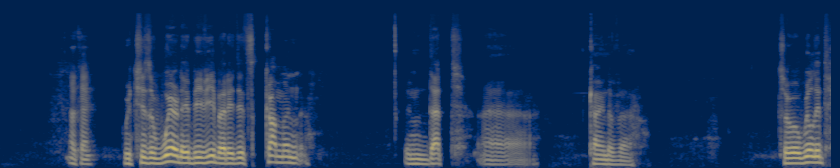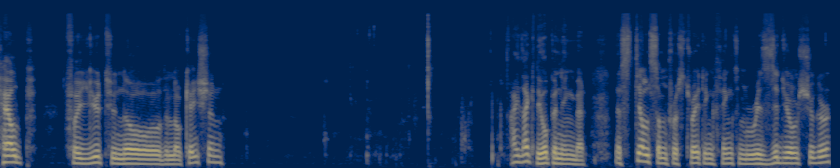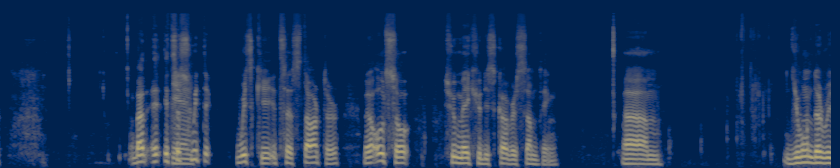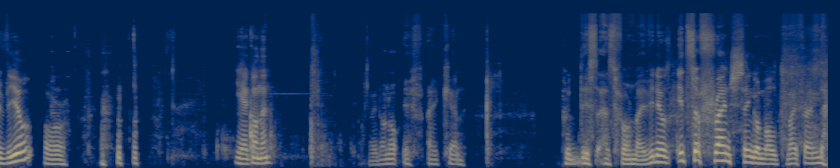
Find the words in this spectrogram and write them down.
Okay. which is a weird ABV, but it, it is common in that uh, kind of. Uh... So, will it help for you to know the location? I like the opening, but there's still some frustrating things, some residual sugar. But it, it's a sweet whiskey, it's a starter, but also to make you discover something. Um, you want the reveal or Yeah, go on then. I don't know if I can put this as for my videos. It's a French single malt, my friend.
